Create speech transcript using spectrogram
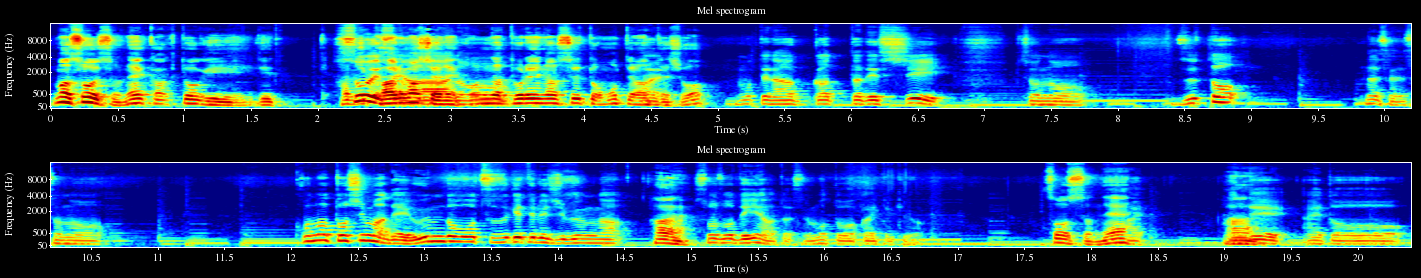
まあそうですよね。格闘技で変わりましたよね。こんなトレーナーすると思ってなかったでしょ、持ってなかったですしそのずっとなんですかねそのこの年まで運動を続けてる自分がはい、想像できなかったですね。もっと若い時は。そうですよね、はい。なんで、えっと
